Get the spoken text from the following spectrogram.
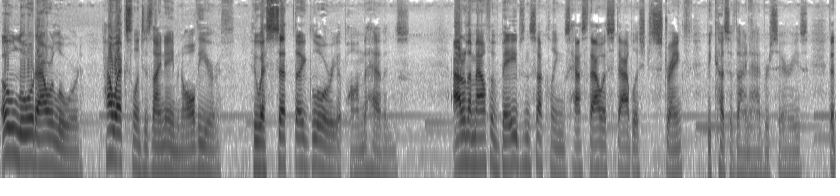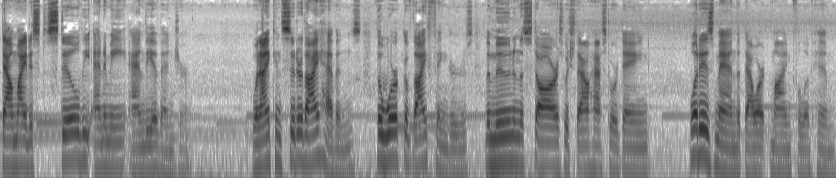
O Lord, our Lord, how excellent is thy name in all the earth, who hast set thy glory upon the heavens. Out of the mouth of babes and sucklings hast thou established strength because of thine adversaries, that thou mightest still the enemy and the avenger. When I consider thy heavens, the work of thy fingers, the moon and the stars which thou hast ordained, what is man that thou art mindful of him,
